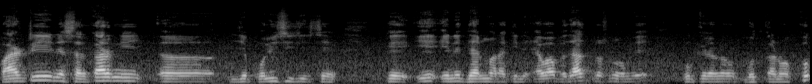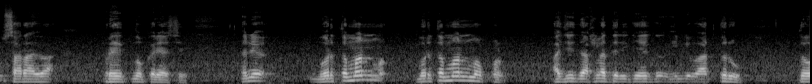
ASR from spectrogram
પાર્ટી અને સરકારની જે પોલિસી જે છે કે એ એને ધ્યાનમાં રાખીને એવા બધા જ પ્રશ્નો અમે ઉકેલવાનો ભૂતકાળમાં ખૂબ સારા એવા પ્રયત્નો કર્યા છે. અને વર્તમાનમાં વર્તમાનમાં પણ આજે દાખલા તરીકે એની વાત કરું તો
